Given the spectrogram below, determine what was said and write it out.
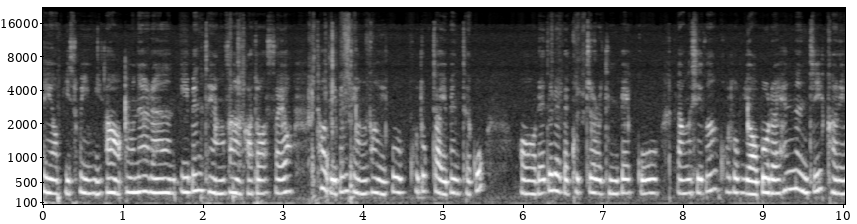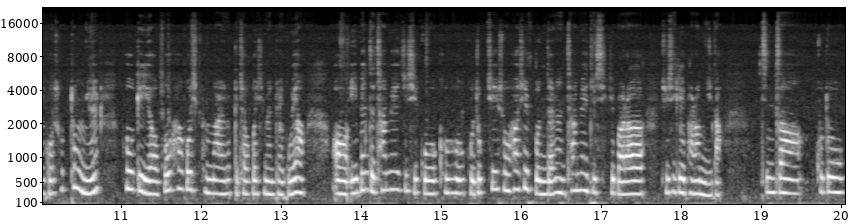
안녕하세요 미소입니다. 오늘은 이벤트 영상을 가져왔어요. 첫 이벤트 영상이고 구독자 이벤트고 어, 레드벨벳 굿즈를 준비했고 양식은 구독 여부를 했는지 그리고 소통률, 후기 여부, 하고 싶은 말 이렇게 적으시면 되고요. 어, 이벤트 참여해주시고 그 후 구독 취소하실 분들은 참여해주시기 바라, 주시기 바랍니다. 진짜 구독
